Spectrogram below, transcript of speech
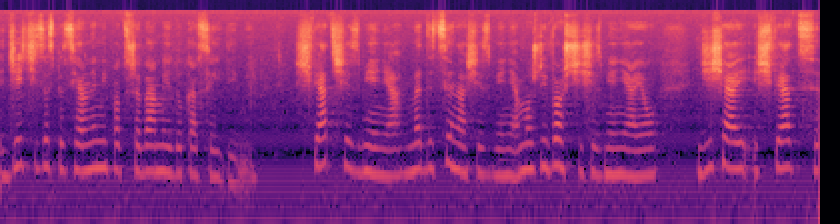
dzieci ze specjalnymi potrzebami edukacyjnymi. Świat się zmienia, medycyna się zmienia, możliwości się zmieniają Dzisiaj świat y,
